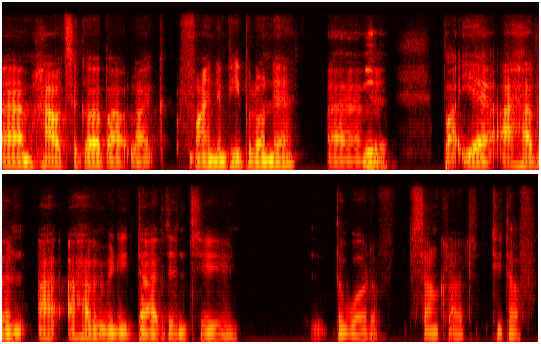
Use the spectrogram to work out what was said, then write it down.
um, how to go about like finding people on there. Um, Yeah. But yeah, I haven't I, I haven't really dived into the world of SoundCloud. Too tough.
